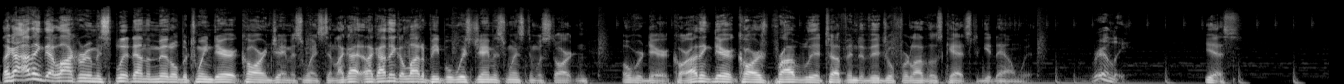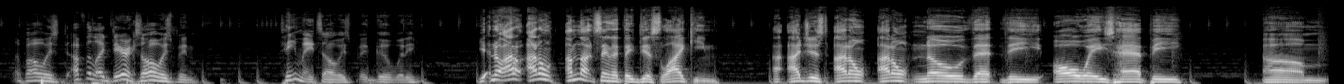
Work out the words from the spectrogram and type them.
Like I I think that locker room is split down the middle between Derek Carr and Jameis Winston. Like I like I think a lot of people wish Jameis Winston was starting over Derek Carr. I think Derek Carr is probably a tough individual for a lot of those cats to get down with. Really, Yes. I've always. I feel like Derek's always been. Teammates always been good with him. Yeah, no, I don't I don't I'm not saying that they dislike him. I, I just I don't I don't know that the always happy um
